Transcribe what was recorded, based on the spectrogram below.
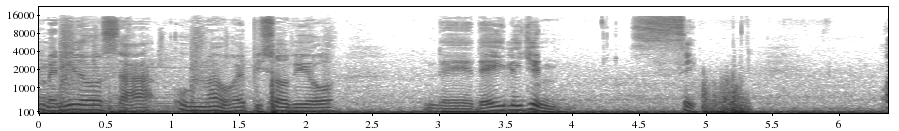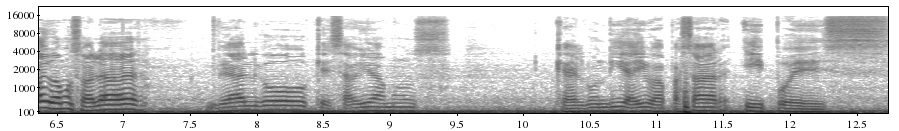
Bienvenidos a un nuevo episodio de Daily Gym. Sí, hoy vamos a hablar de algo que sabíamos que algún día iba a pasar y pues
